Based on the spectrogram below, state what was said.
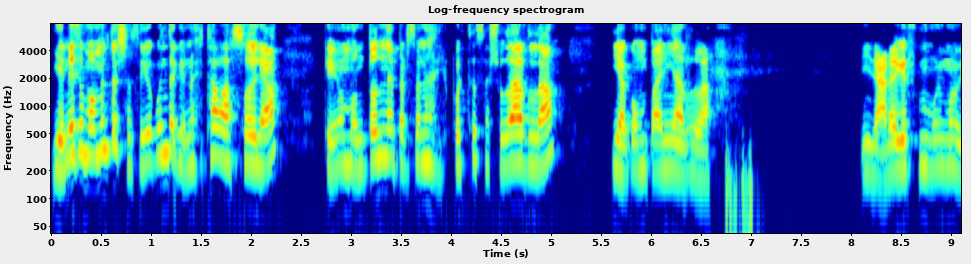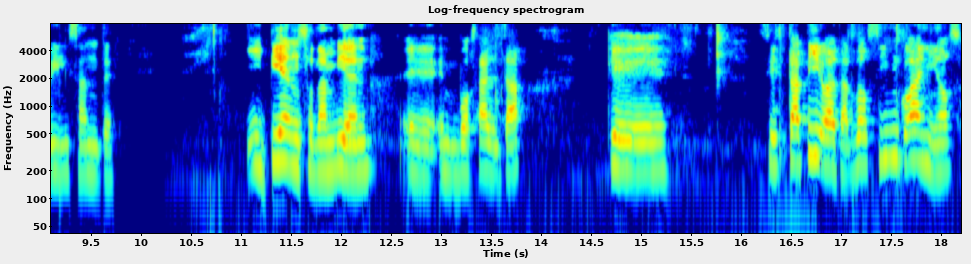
Y en ese momento ella se dio cuenta que no estaba sola, que había un montón de personas dispuestas a ayudarla y acompañarla. Y la verdad que fue muy movilizante. Y pienso también, eh, en voz alta, que si esta piba tardó cinco años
